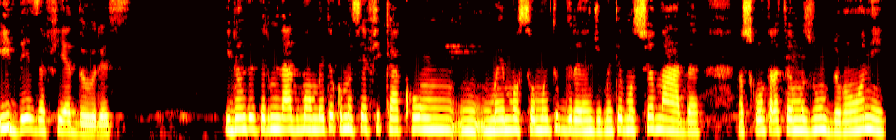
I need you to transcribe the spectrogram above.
e desafiadoras. E num determinado momento eu comecei a ficar com uma emoção muito grande, muito emocionada. Nós contratamos um drone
